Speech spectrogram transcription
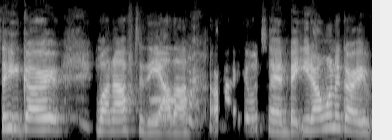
So you go one after the other. All right, your turn, but you don't want to go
